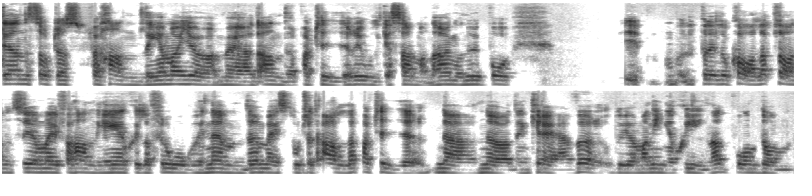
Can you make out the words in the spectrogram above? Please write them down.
den sortens förhandlingar man gör med andra partier i olika sammanhang. Och nu på, i, på det lokala planet så gör man ju förhandlingar i enskilda frågor i nämnder med i stort sett alla partier när nöden kräver. Och då gör man ingen skillnad på om de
